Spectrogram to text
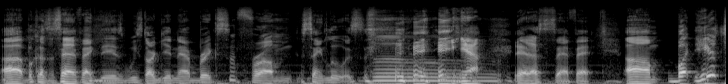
Uh, because the sad fact is we start getting our bricks from St. Louis. yeah, yeah, that's a sad fact. Um, but here's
